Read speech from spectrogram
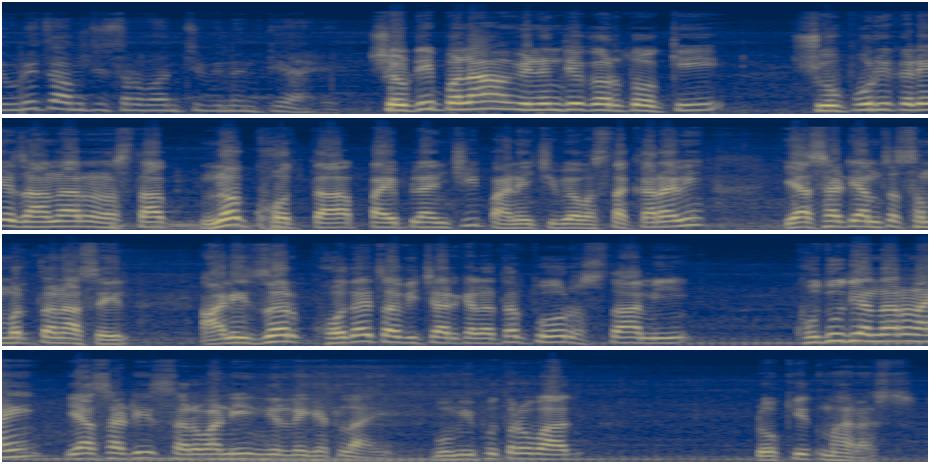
एवढीच आमची सर्वांची विनंती आहे. शेवटी पुन्हा विनंती करतो की शिवपुरीकडे जाणारा रस्ता न खोदता पाईपलाईनची पाण्याची व्यवस्था करावी. यासाठी आमचं समर्थन असेल. आणि जर खोदायचा विचार केला तर तो रस्ता आम्ही खुदूत देणार नाही यासाठी सर्वांनी निर्णय घेतला आहे. भूमिपुत्र वाघ लोकित महाराष्ट्र.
